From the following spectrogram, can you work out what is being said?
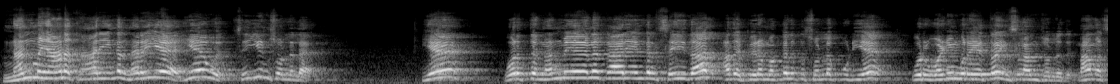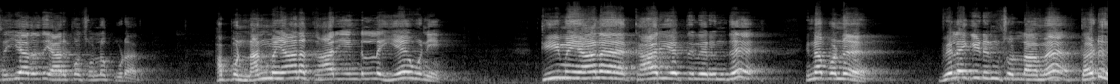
நன்மையான காரியங்கள் நிறைய ஏவு செய்யும் சொல்லல. ஏன்? ஒருத்தர் நன்மையான காரியங்கள் செய்தால் அதை பிற மக்களுக்கு சொல்லக்கூடிய ஒரு வழிமுறையை தான் இஸ்லாம் சொல்லுது. நாம செய்யாதது யாருக்கும் சொல்லக்கூடாது. அப்போ நன்மையான காரியங்களில் ஏவு நீ தீமையான காரியத்திலிருந்து என்ன பண்ணு? விலகிடுன்னு சொல்லாம தடு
